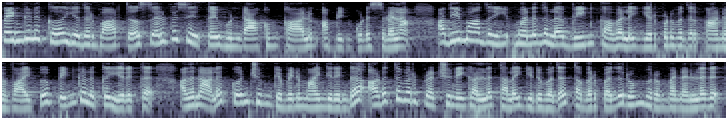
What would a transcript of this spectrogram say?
பெண்களுக்கு எதிர்பார்த்த செல்வ சேர்க்கை உண்டாகும் காலம் அப்படின்னு கூட சொல்லலாம். அதே மாதிரி மனதில் வீண் கவலை ஏற்படுவதற்கான வாய்ப்பு பெண்களுக்கு இருக்கு. அதனால கொஞ்சம் கவனமாயிருங்க. அடுத்தவர் பிரச்சனைகளில் தலையிடுவதை தவிர்ப்பது ரொம்ப ரொம்ப நல்லது.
